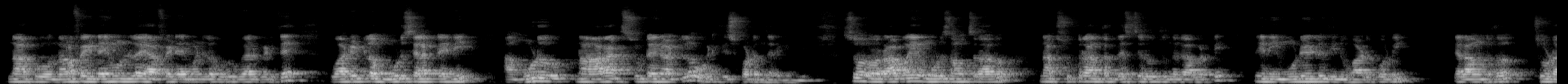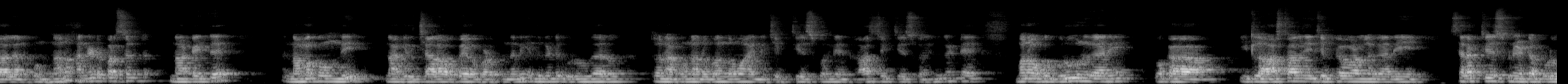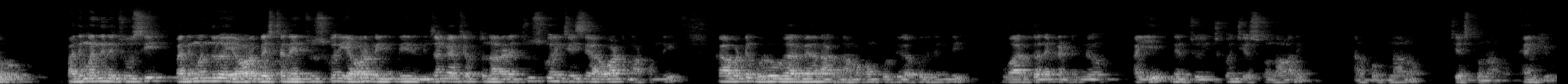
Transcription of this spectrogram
నాకు నలభై డైమండ్లో యాభై డైమండ్లో గురువు గారు పెడితే వాటిట్లో మూడు సెలెక్ట్ అయినాయి. ఆ మూడు నా ఆరాకి సూట్ అయిన వాటిలో ఒకటి తీసుకోవడం జరిగింది. సో రాబోయే మూడు సంవత్సరాలు నాకు శుక్ర అంతర్దశ జరుగుతుంది కాబట్టి నేను ఈ మూడేళ్ళు దీన్ని వాడుకొని ఎలా ఉంటుందో చూడాలి అనుకుంటున్నాను. హండ్రెడ్ పర్సెంట్ నాకైతే నమ్మకం ఉంది. నాకు ఇది చాలా ఉపయోగపడుతుందని. ఎందుకంటే గురువు గారుతో నాకున్న అనుబంధం ఆయన్ని చెక్ చేసుకొని నేను క్రాస్ చెక్ చేసుకొని ఎందుకంటే మనం ఒక గురువును కానీ ఒక ఇట్లా ఆస్ట్రాలజీ చెప్పే వాళ్ళని కానీ సెలెక్ట్ చేసుకునేటప్పుడు పది మందిని చూసి పది మందిలో ఎవరు బెస్ట్ అనేది చూసుకొని ఎవరు నిజంగా చెప్తున్నారని చూసుకొని చేసే అలవాటు నాకుంది. కాబట్టి గురువు గారి మీద నాకు నమ్మకం పూర్తిగా కుదిరింది. వారితోనే కంటిన్యూ అయ్యి నేను చూపించుకొని చేసుకుందామని అనుకుంటున్నాను చేస్తున్నాను. Thank you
